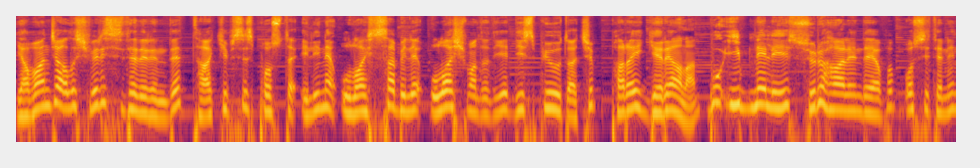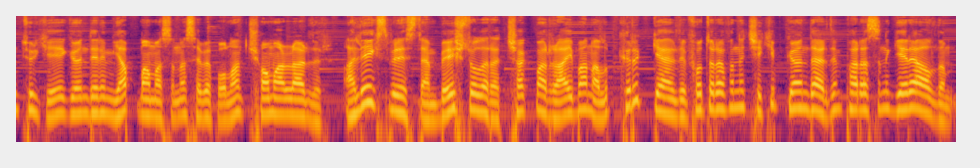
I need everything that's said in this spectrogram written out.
Yabancı alışveriş sitelerinde takipsiz posta eline ulaşsa bile ulaşmadı diye dispute açıp parayı geri alan, bu ibneliği sürü halinde yapıp o sitenin Türkiye'ye gönderim yapmamasına sebep olan çomarlardır. AliExpress'ten 5 dolara çakma rayban alıp kırık geldi fotoğrafını çekip gönderdim parasını geri aldım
